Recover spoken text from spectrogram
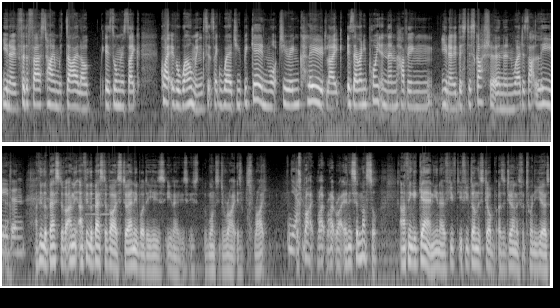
you know, for the first time with dialogue, it's almost like quite overwhelming because it's like where do you begin what do you include like is there any point in them having you know this discussion and where does that lead and I think the best of I mean I think the best advice to anybody who's you know who's, who's wanting to write is just write, Yeah. just write, write, write, write, and it's a muscle. And I think again, you know, if you've if you've done this job as a journalist for twenty years,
